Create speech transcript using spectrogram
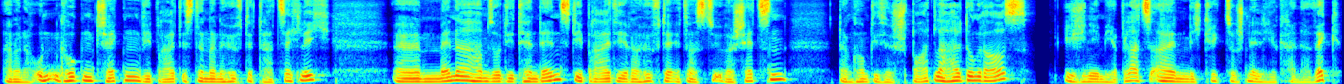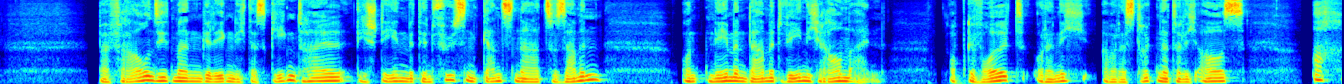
Einmal nach unten gucken, checken, wie breit ist denn meine Hüfte tatsächlich. Äh, Männer haben so die Tendenz, die Breite ihrer Hüfte etwas zu überschätzen. Dann kommt diese Sportlerhaltung raus. Ich nehme hier Platz ein, mich kriegt so schnell hier keiner weg. Bei Frauen sieht man gelegentlich das Gegenteil, die stehen mit den Füßen ganz nah zusammen und nehmen damit wenig Raum ein. Ob gewollt oder nicht, aber das drückt natürlich aus. Ach,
